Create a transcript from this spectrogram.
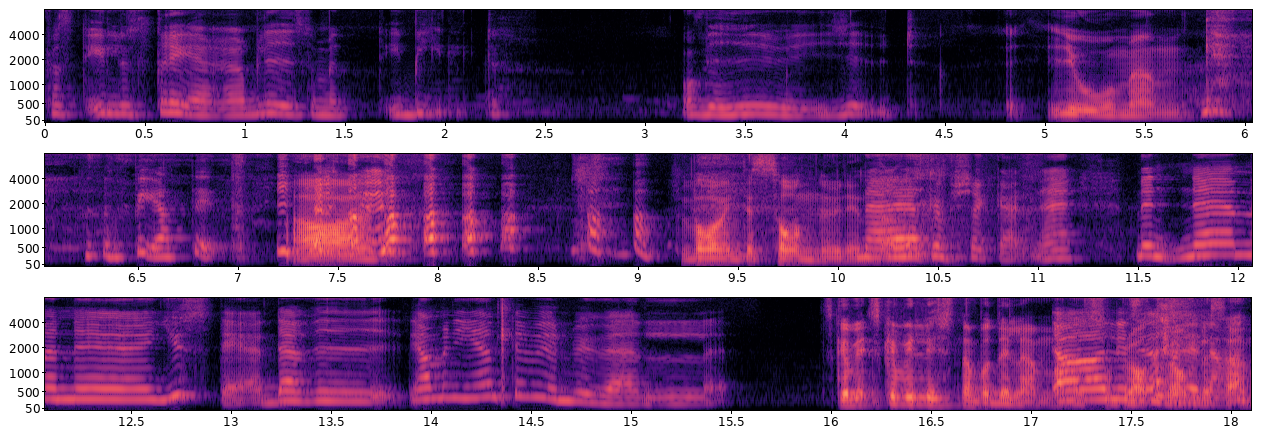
fast illustrera blir som ett i bild. Och vi är ju i ljud. Jo, men... Så petigt. Ja, var inte sån nu, Linda. Nej, jag ska försöka. Nej. Men, nej, men eh, just det. Där vi... Ja, men egentligen vill vi väl... Ska vi, ska vi lyssna på dilemmat Ja, så lyssna pratar vi om det sen?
